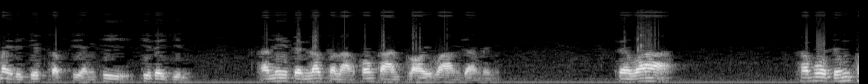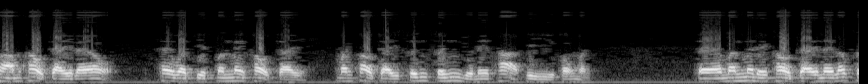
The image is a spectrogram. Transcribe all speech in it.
ไม่ได้ยึดกับเสียงที่ที่ได้ยิน อันนี้เป็นลักษณะของการปล่อยวางอย่างหนึ่ง แต่ว่า ถ้าพูดถึงความเข้าใจแล้วใช่ว่าจิตมันไม่เข้าใจ มันเข้าใจซึ้งๆอยู่ในท่าทีของมันแต่มันไม่ได้เข้าใจในลักษ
